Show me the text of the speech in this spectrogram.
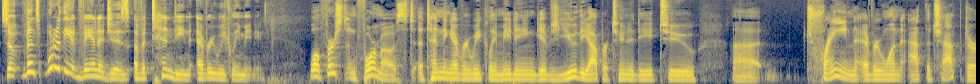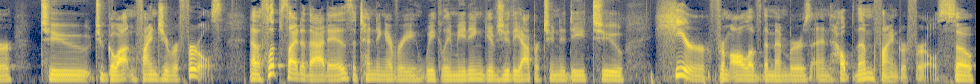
So, Vince, what are the advantages of attending every weekly meeting? Well, first and foremost, attending every weekly meeting gives you the opportunity to uh, train everyone at the chapter to to go out and find you referrals. Now, the flip side of that is attending every weekly meeting gives you the opportunity to hear from all of the members and help them find referrals. So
